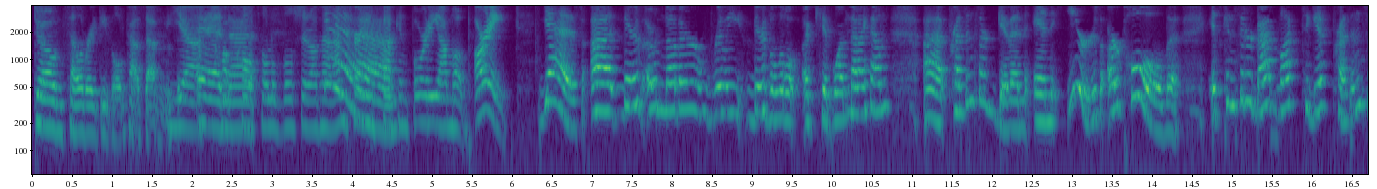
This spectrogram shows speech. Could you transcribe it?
don't celebrate these old customs. Yeah, and call, uh, call total bullshit on that. I'm turning fucking forty. I'm a party. Yes. Uh, there's another really there's a little a kid one that I found. Uh, presents are given and ears are pulled. It's considered bad luck to give presents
